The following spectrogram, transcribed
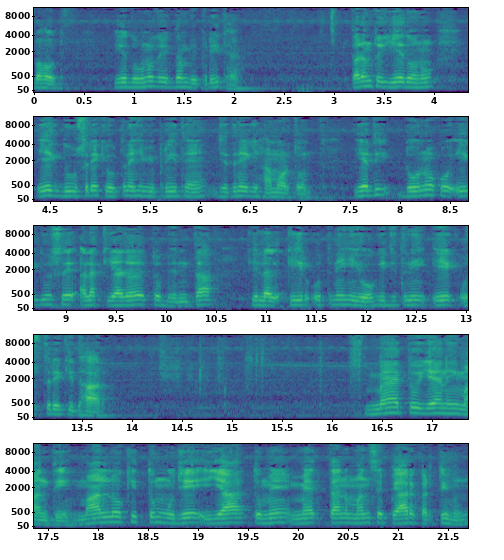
बहुत। ये दोनों तो एकदम विपरीत है। परंतु ये दोनों एक दूसरे के उतने ही विपरीत हैं जितने कि हम और तुम। यदि दोनों को एक दूसरे से अलग किया जाए तो भिन्नता की लकीर उतनी ही होगी जितनी एक उस्तरे की धार। मैं तो यह नहीं मानती। मान लो कि तुम मुझे या तुम्हें, मैं तन मन से प्यार करती हूँ,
